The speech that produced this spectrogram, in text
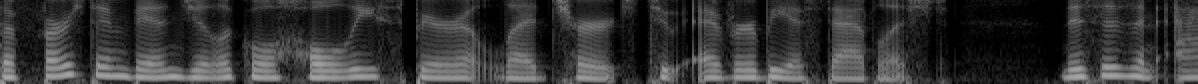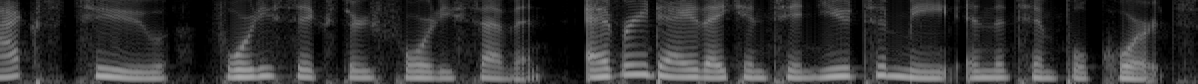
the first evangelical Holy Spirit led church to ever be established. This is in Acts 2 46 through 47. Every day they continued to meet in the temple courts.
